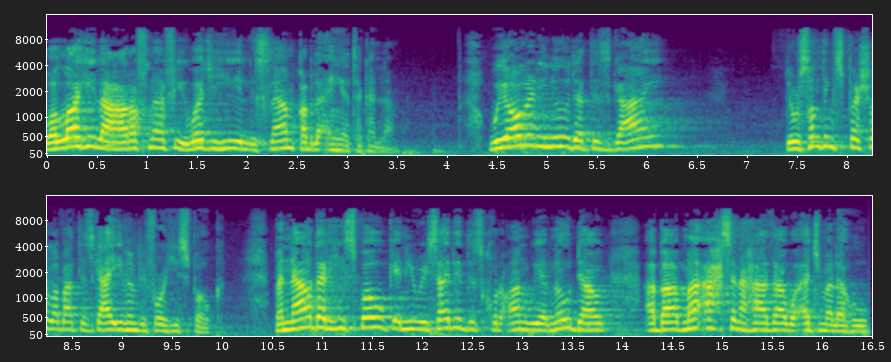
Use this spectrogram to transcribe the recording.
Wallahi la arafna fi wajhi al-Islam qabla an yatakallam. We already knew that this guy, there was something special about this guy even before he spoke. But now that he spoke and he recited this Quran, we have no doubt about ma ahsana hadha wa ajmalahu.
